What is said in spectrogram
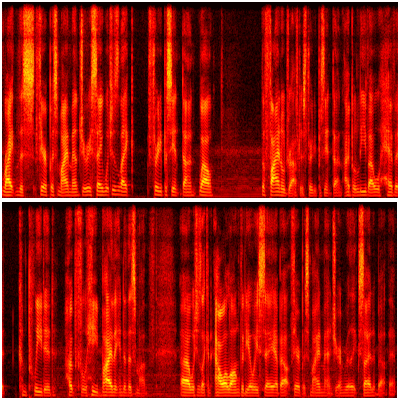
write this therapist mind manager essay, which is like 30% done. Well, the final draft is 30% done. I believe I will have it completed, hopefully, by the end of this month, uh, which is like an hour long video essay about therapist mind manager. I'm really excited about that.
